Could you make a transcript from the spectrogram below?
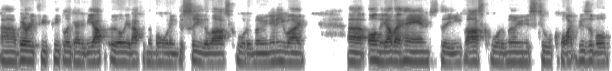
uh, very few people are going to be up early enough in the morning to see the last quarter moon anyway. Uh, on the other hand, the last quarter moon is still quite visible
